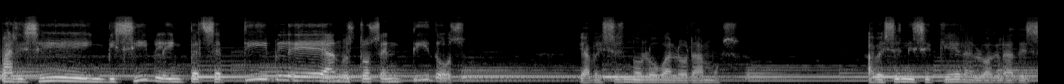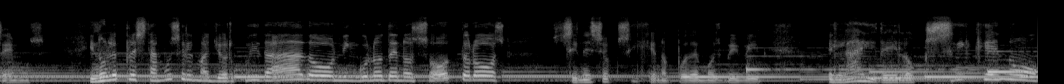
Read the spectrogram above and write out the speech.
parece invisible, imperceptible a nuestros sentidos y a veces no lo valoramos, a veces ni siquiera lo agradecemos y no le prestamos el mayor cuidado, ninguno de nosotros. Sin ese oxígeno podemos vivir. El aire, el oxígeno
